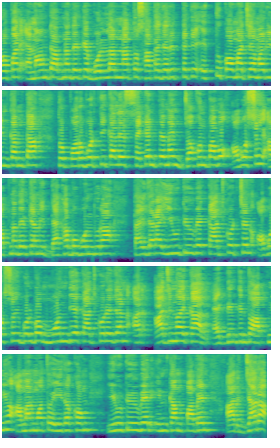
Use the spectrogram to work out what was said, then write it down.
প্রপার অ্যামাউন্টটা আপনাদেরকে বললাম না, তো সাত হাজারের থেকে একটু কম আছে আমার ইনকামটা তো পরবর্তীকালে সেকেন্ড পেমেন্ট যখন পাবো, অবশ্যই আপনাদেরকে আমি দেখাবো বন্ধুরা। তাই যারা ইউটিউবে কাজ করছেন, অবশ্যই বলব মন দিয়ে কাজ করে যান। আর আজ নয়, কাল। একদিন কিন্তু আপনিও আমার মতো এইরকম ইউটিউবের ইনকাম পাবেন। আর যারা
